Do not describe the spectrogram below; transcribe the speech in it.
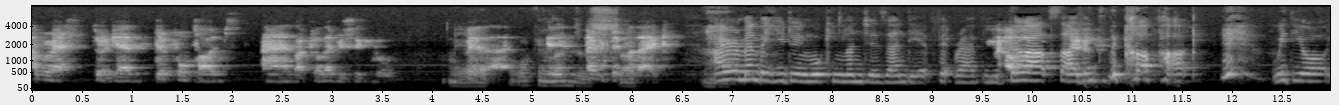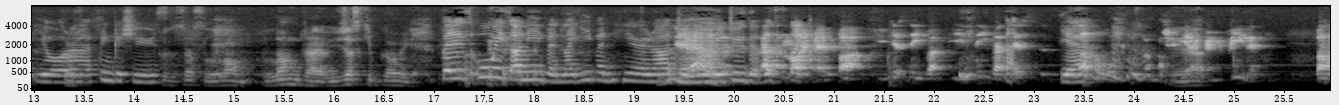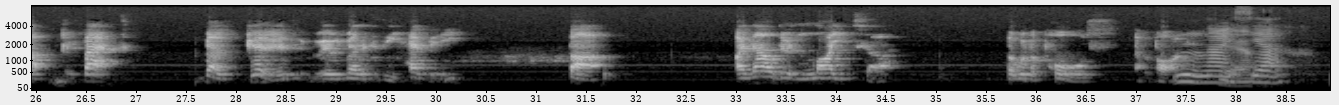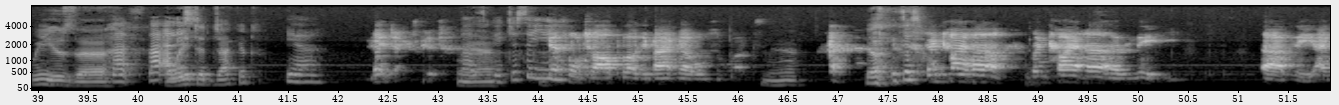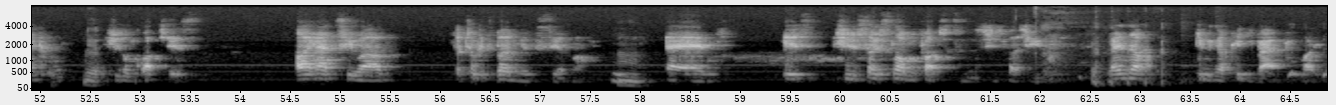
have a rest, do it again, do it four times, and I feel every single bit of Yeah, that, walking lunges. every bit of my leg. I remember you doing walking lunges, Andy, at FitRev. You go outside into the car park with your your uh, finger shoes, It's just a long, long drive. You just keep going. but it's always uneven. Like even here in our gym, Yeah, when we do that, that's it's a like nightmare, but you just need that, you need that distance. Yeah. Love a walking lunge, you know, Yeah. when you feel it. But in fact, that was good, it was relatively heavy, but I now do it lighter, but with a pause at the bottom. mm, nice. Yeah. Yeah. We use the that's that. At least weighted jacket. yeah, Weight jack's good. that's yeah. good. Just so Get a you, small charcoal on your back, that also works. Yeah. Yeah. it's just When Kaya hurt, when Kaya hurt her knee, uh, knee, ankle, Yeah. she was on crutches, I had to, um, I took her to Birmingham to see her mum. Mm. and it's, she was so slow on the crutches and she's first using it. I ended up giving her piggyback like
